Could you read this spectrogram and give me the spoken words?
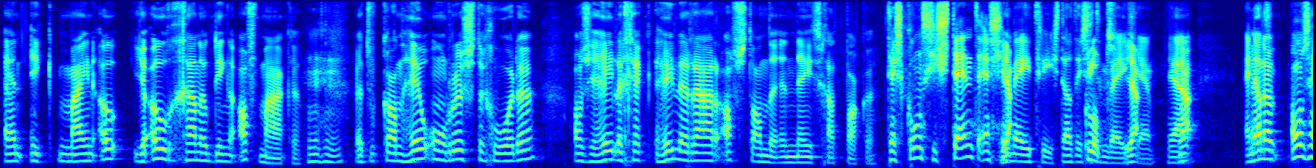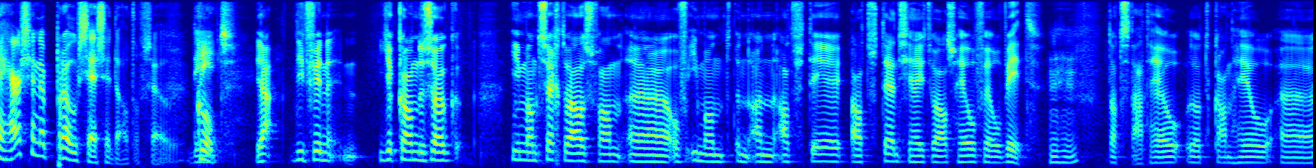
En ik, mijn je ogen gaan ook dingen afmaken. Mhm. Het kan heel onrustig worden als je hele, gek, hele rare afstanden ineens gaat pakken. Het is consistent en symmetrisch, dat is Klopt, het een beetje. ja, Ja. ja. En, onze hersenen processen dat of zo. Die- Klopt. Ja, die vinden. Je kan dus ook. Iemand zegt wel eens van. eh, of iemand een, een advertentie heeft wel eens heel veel wit. Mhm. Dat, staat heel, dat kan heel eh,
